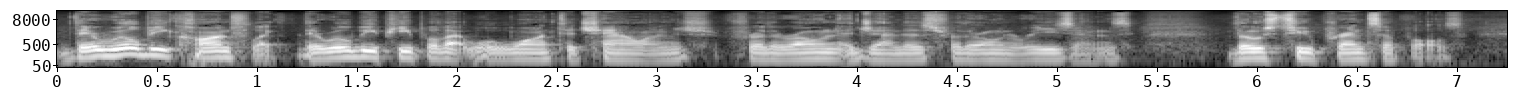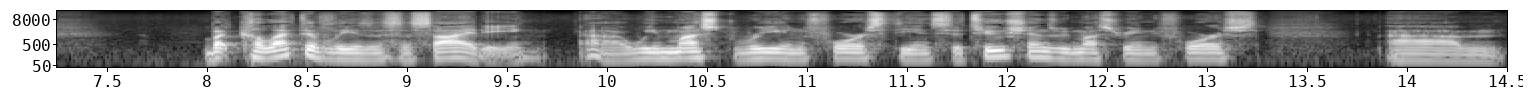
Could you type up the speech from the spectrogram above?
there will be conflict. There will be people that will want to challenge for their own agendas, for their own reasons, those two principles. But collectively, as a society, uh, we must reinforce the institutions. We must reinforce um,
